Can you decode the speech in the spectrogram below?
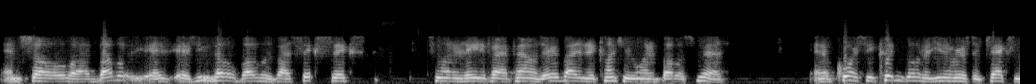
And so uh, Bubba, as, as you know, Bubba was about six six, 285 pounds. Everybody in the country wanted Bubba Smith. And of course, he couldn't go to the University of Texas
